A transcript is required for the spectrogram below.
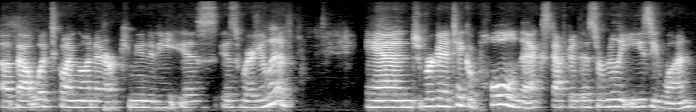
about what's going on in our community is, is where you live. And we're going to take a poll next after this, a really easy one.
